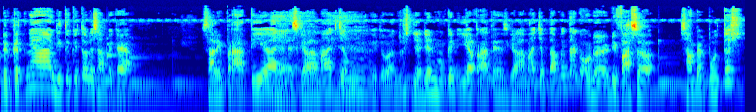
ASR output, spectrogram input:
deketnya gitu kita udah sampai kayak saling perhatian Iya, dan segala macem gitu kan. Terus jadian mungkin iya perhatian segala macem. Tapi ntar kalau udah di fase sampai putus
